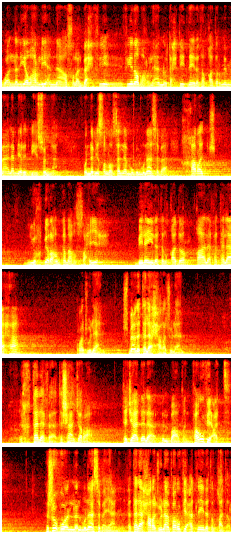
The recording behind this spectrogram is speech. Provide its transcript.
والذي يظهر لي أن أصل البحث في, في نظر لأنه تحديد ليلة القدر مما لم يرد به سنة. والنبي صلى الله عليه وسلم وبالمناسبة خرج ليخبرهم كما في الصحيح بليلة القدر قال فتلاحى رجلان. إيش معنى تلاحى رجلان؟ اختلفا تشاجرا. تجادلا بالباطل فرفعت. فشوفوا المناسبة يعني. فتلاحى رجلان فرفعت ليلة القدر.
